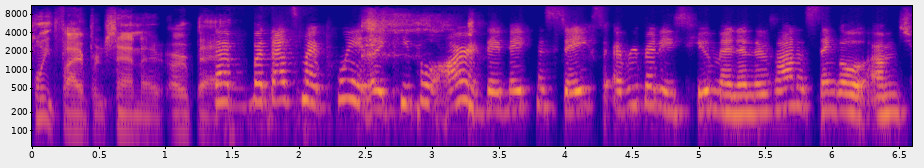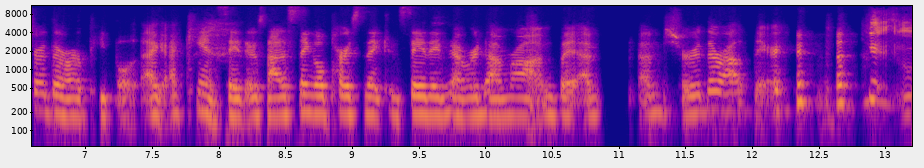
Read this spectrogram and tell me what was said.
0.5 percent are, are bad. that, but that's my point. Like people aren't, they make mistakes. Everybody's human. And there's not a single, I'm sure there are people, I, I can't say there's not a single person that can say they've never done wrong, but I'm, I'm sure they're out there. yeah, uh,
